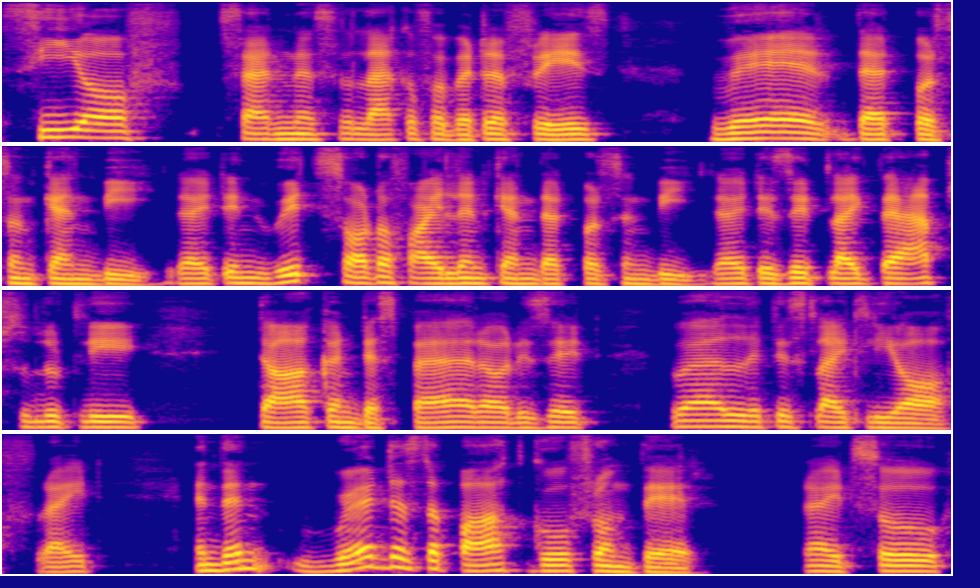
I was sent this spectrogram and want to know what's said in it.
sea of sadness for lack of a better phrase where that person can be right? In which sort of island can that person be right? Is it like the absolutely dark and despair or is it well it is slightly off right? And then where does the path go from there right? So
